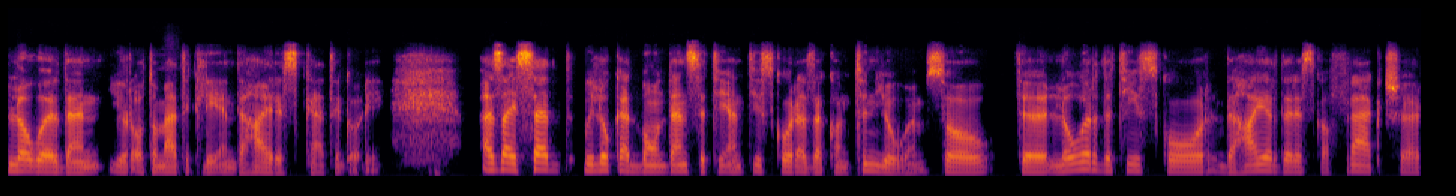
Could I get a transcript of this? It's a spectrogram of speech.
lower, then you're automatically in the high-risk category as I said, we look at bone density and T-score as a continuum. So the lower the T-score, the higher the risk of fracture,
